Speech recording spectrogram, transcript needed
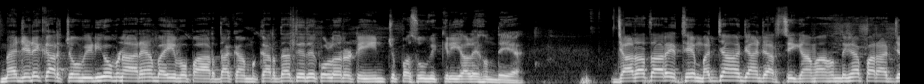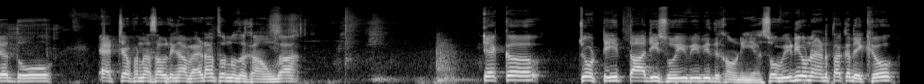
ਮੈਂ ਜਿਹੜੇ ਘਰ ਚੋਂ ਵੀਡੀਓ ਬਣਾ ਰਿਹਾ ਬਾਈ, ਵਪਾਰ ਦਾ ਕੰਮ ਕਰਦਾ ਤੇ ਇਹਦੇ ਕੋਲ ਰੁਟੀਨ ਚ ਪਸ਼ੂ ਵਿਕਰੀ ਵਾਲੇ ਹੁੰਦੇ ਆ। ਜ਼ਿਆਦਾਤਰ ਇੱਥੇ ਮੱਝਾਂ ਜਾਂ ਜਰਸੀ ਗਾਵਾਂ ਹੁੰਦੀਆਂ, ਪਰ ਅੱਜ ਦੋ ਐਚਐਫ ਨਸਲ ਦੀਆਂ ਵਹਿੜਾਂ ਤੁਹਾਨੂੰ ਦਿਖਾਉਂਗਾ। ਇੱਕ ਝੋਟੀ ਤਾਜੀ ਸੂਈ ਵੀ ਵੀ ਦਿਖਾਉਣੀ ਹੈ। ਸੋ ਵੀਡੀਓ ਨੂੰ ਐਂਡ ਤੱਕ ਦੇਖਿਓ।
